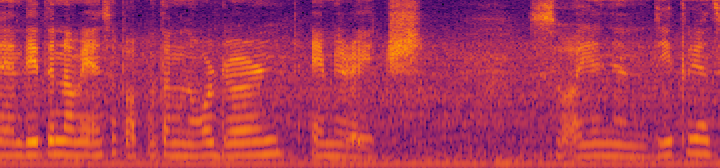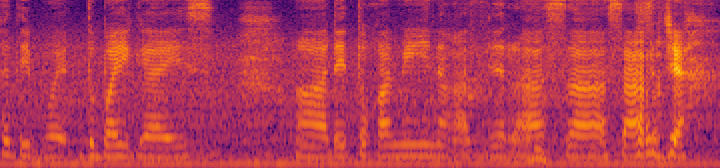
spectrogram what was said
Ayan, dito naman yan sa papuntang Northern Emirates. So, ayan yan. Dito yan sa Dubai, Dubai guys. Ah, dito kami nakatira sa Sarja.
